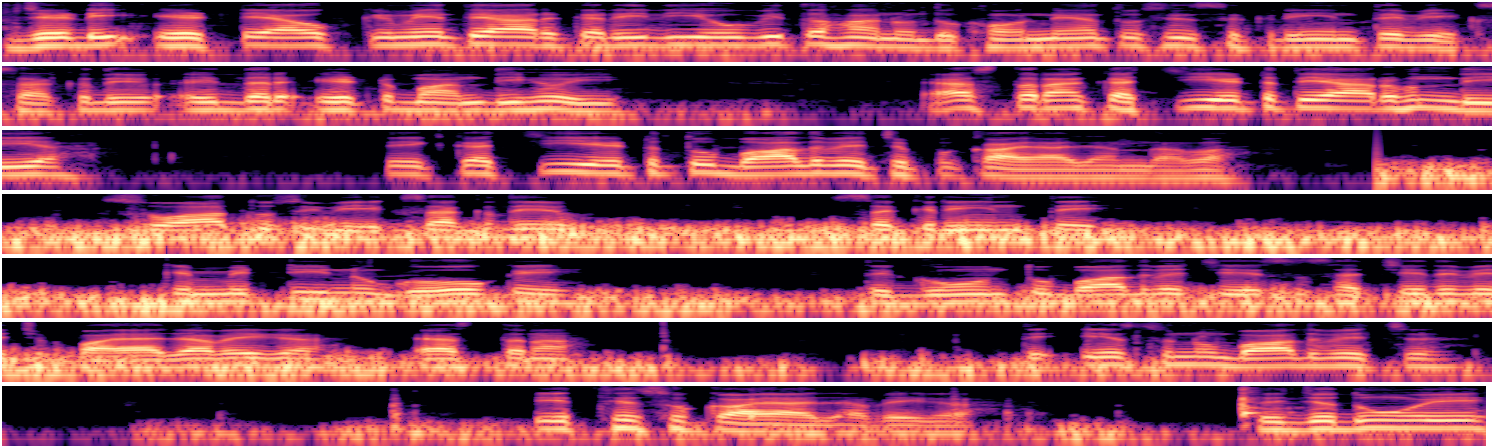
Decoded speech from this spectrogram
ਜਿਹੜੀ ਇੱਟ ਆ, ਉਹ ਕਿਵੇਂ ਤਿਆਰ ਕਰੀਦੀ, ਉਹ ਵੀ ਤੁਹਾਨੂੰ ਦਿਖਾਉਂਦੇ ਆ ਤੁਸੀਂ ਸਕਰੀਨ ਤੇ ਵੇਖ ਸਕਦੇ ਹੋ, ਇੱਧਰ ਇੱਟ ਬਣਦੀ ਹੋਈ। ਇਸ ਤਰ੍ਹਾਂ ਕੱਚੀ ਇੱਟ ਤਿਆਰ ਹੁੰਦੀ ਆ ਤੇ ਕੱਚੀ ਇੱਟ ਤੋਂ ਬਾਅਦ ਵਿੱਚ ਪਕਾਇਆ ਜਾਂਦਾ ਵਾ। ਸੋ ਆ ਤੁਸੀਂ ਵੇਖ ਸਕਦੇ ਹੋ ਸਕਰੀਨ ਤੇ ਕਿ ਮਿੱਟੀ ਨੂੰ ਗੋ ਕੇ ਤੇ ਗੋਣ ਤੋਂ ਬਾਅਦ ਵਿੱਚ ਇਸ ਸੱਚੇ ਦੇ ਵਿੱਚ ਪਾਇਆ ਜਾਵੇਗਾ ਇਸ ਤਰ੍ਹਾਂ ਤੇ ਇਸ ਨੂੰ ਬਾਅਦ ਵਿੱਚ ਇੱਥੇ ਸੁਕਾਇਆ ਜਾਵੇਗਾ। ਤੇ ਜਦੋਂ ਇਹ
